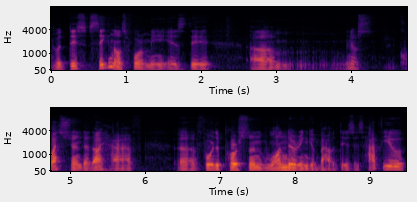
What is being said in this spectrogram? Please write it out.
what this signals for me is the um, you know question that I have uh, for the person wondering about this is have you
